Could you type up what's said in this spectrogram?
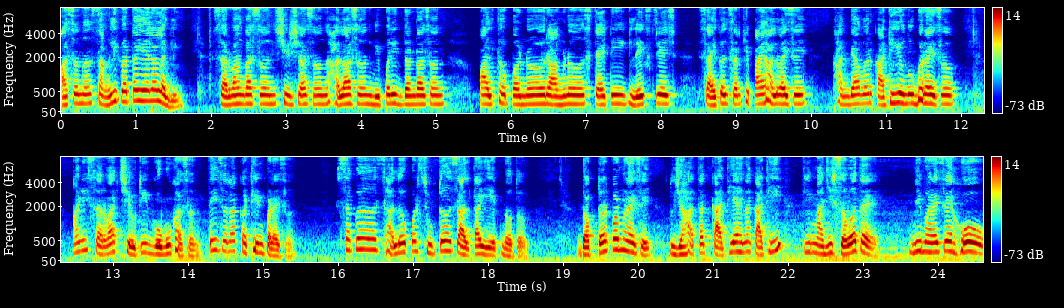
आसनं चांगली करता यायला लागली. सर्वांगासन शीर्षासन हलासन विपरीत दंडासन पालथं पडणं रांगणं स्टॅटिक लेग स्ट्रेच सायकलसारखे पाय हलवायचे खांद्यावर काठी घेऊन उभं राहायचं आणि सर्वात शेवटी गोमुखासन ते जरा कठीण पडायचं. सगळं झालं पण सुटं चालता येत नव्हतं. डॉक्टर पण म्हणायचे तुझ्या हातात काठी आहे ना काठी? ती माझी सवत आहे. मी म्हणायचे हो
